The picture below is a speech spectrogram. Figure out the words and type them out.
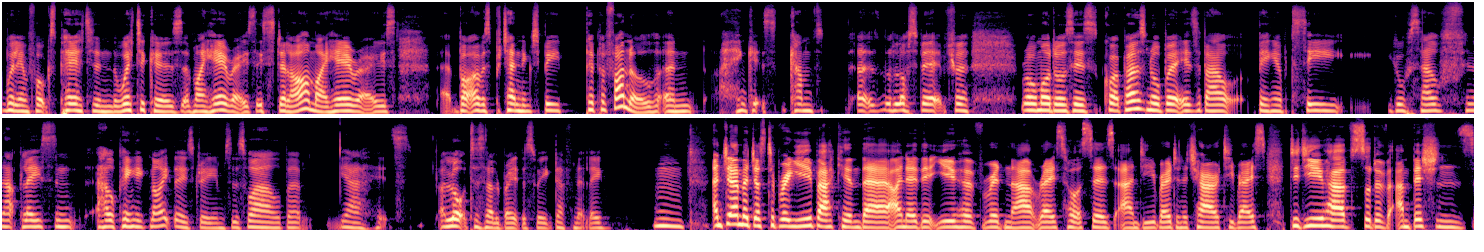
William Fox Pitt and the Whitakers are my heroes. They still are my heroes, uh, but I was pretending to be Pippa Funnell, and I think it comes uh, a lot of it for role models is quite personal, but it's about being able to see yourself in that place and helping ignite those dreams as well. But yeah, it's a lot to celebrate this week, definitely. Mm. And Gemma, just to bring you back in there, I know that you have ridden out racehorses and you rode in a charity race. Did you have sort of ambitions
